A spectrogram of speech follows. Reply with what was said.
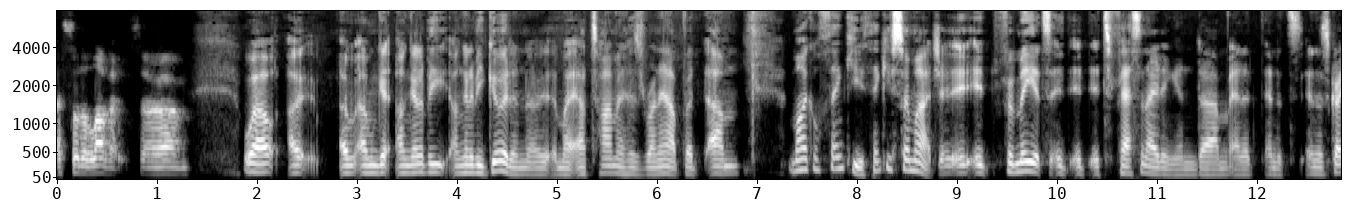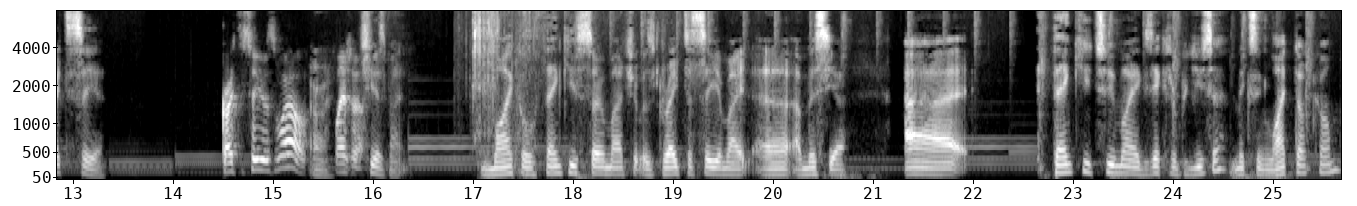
I sort of love it. So, um, well, I, I'm I'm, I'm going to be I'm going to be good, and uh, my our timer has run out, but um, Michael, thank you, thank you so much. It, it for me, it's it, it's fascinating, and um, and it, and it's and it's great to see you. Great to see you as well. All right. Pleasure. Cheers, mate. Michael, thank you so much. It was great to see you, mate. Uh, I miss you. Uh, thank you to my executive producer, mixinglight.com.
